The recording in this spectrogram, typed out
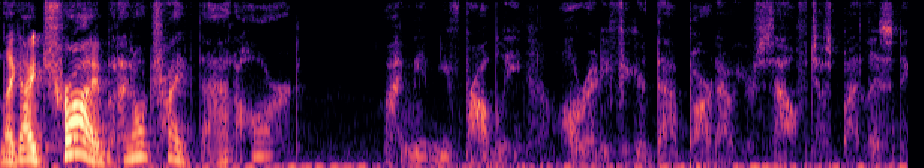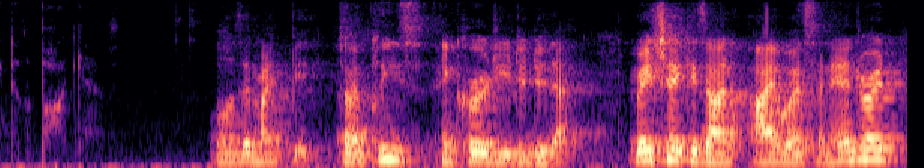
like, I try, but I don't try that hard. I mean, you've probably already figured that part out yourself just by listening to the podcast. well as it might be. So I please encourage you to do that. Rage Shake is on iOS and Android,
